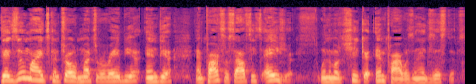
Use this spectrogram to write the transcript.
The Axumites controlled much of Arabia, India, and parts of Southeast Asia when the Mochica Empire was in existence.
